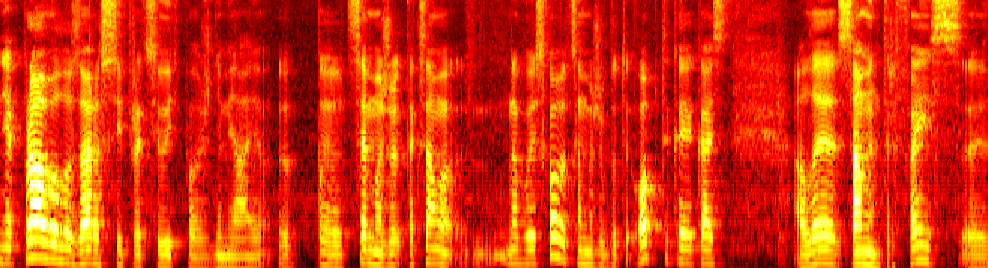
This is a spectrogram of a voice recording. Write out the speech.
Як правило, зараз всі працюють по HDMI. Е, Це може так само не обов'язково, це може бути оптика якась, але сам інтерфейс е,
